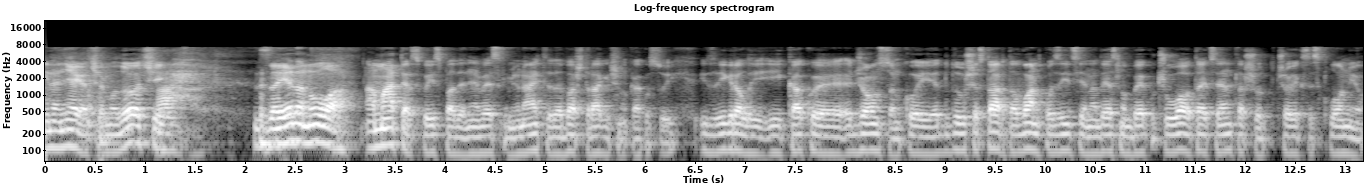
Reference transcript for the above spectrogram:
I na njega ćemo doći. Ah. Za 1-0 amatersko ispadanje West Ham Uniteda, baš tragično kako su ih izigrali i kako je Johnson koji je doduše startao van pozicije na desnom beku čuvao taj centar šut, čovjek se sklonio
